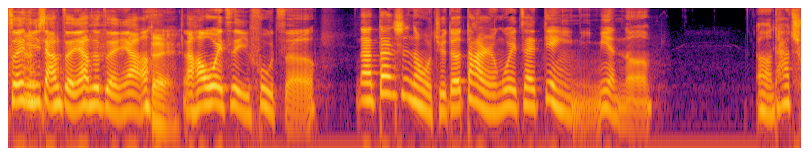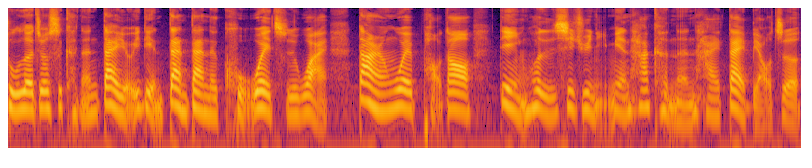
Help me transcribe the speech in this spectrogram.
所以你想怎样就怎样，对，然后为自己负责。那但是呢，我觉得大人味在电影里面呢。嗯，它除了就是可能带有一点淡淡的苦味之外，大人味跑到电影或者是戏剧里面，它可能还代表着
